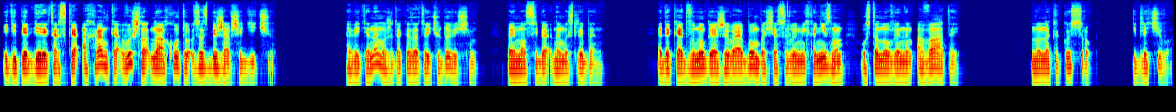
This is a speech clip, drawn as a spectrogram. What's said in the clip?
И теперь директорская охранка вышла на охоту за сбежавшей дичью. А ведь она может оказаться и чудовищем, поймал себя на мысли Бен. Эдакая двуногая живая бомба с часовым механизмом, установленным аваатой. Но на какой срок? И для чего?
